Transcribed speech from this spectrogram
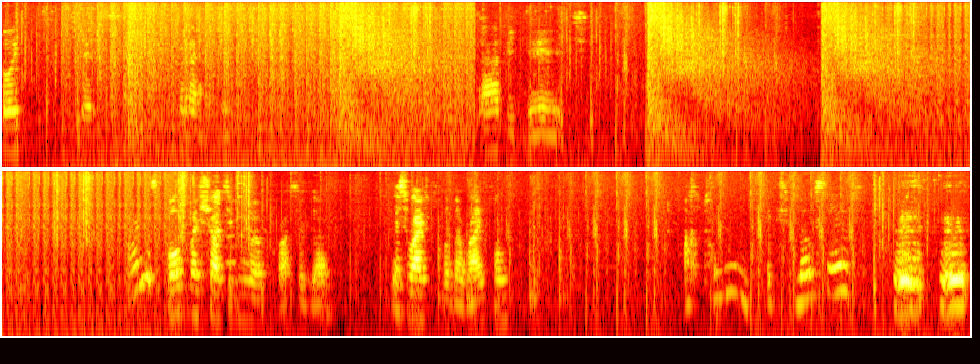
Dois, três. Sabe, gente. Why is both my shots even go across the gun? This rifle with a rifle. Achtung, explosive.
